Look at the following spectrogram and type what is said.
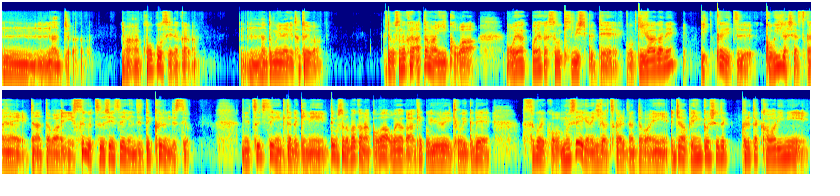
うーん、なんちゅうか。まあ、高校生だから、うんなんとも言えないけど、例えば、でもそのから頭いい子は、親、親がすごい厳しくて、こう、ギガがね、1ヶ月5ギガしか使えないってなった場合に、すぐ通信制限絶対来るんですよ。ね、通知制限来た時に、でもそのバカな子は親が結構緩い教育で、すごいこう、無制限でギガ使えるってなった場合に、じゃあ勉強してくれた代わりに、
